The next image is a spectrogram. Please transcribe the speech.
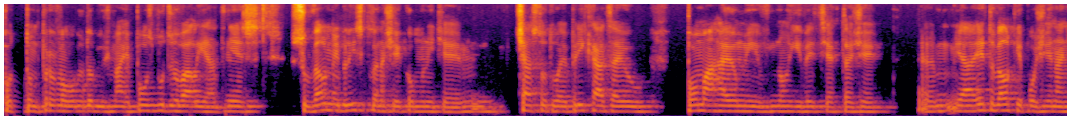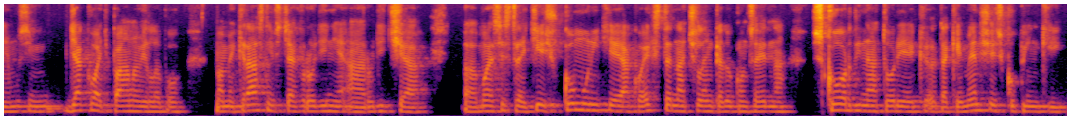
po tom prvom období už ma aj pozbudzovali a dnes sú veľmi blízko našej komunite. Často tu aj prichádzajú, pomáhajú mi v mnohých veciach, takže ja, je to veľké požehnanie. Musím ďakovať pánovi, lebo máme krásny vzťah v rodine a rodičia. Moja sestra je tiež v komunite ako externá členka, dokonca jedna z koordinátoriek e, takej menšej skupinky.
